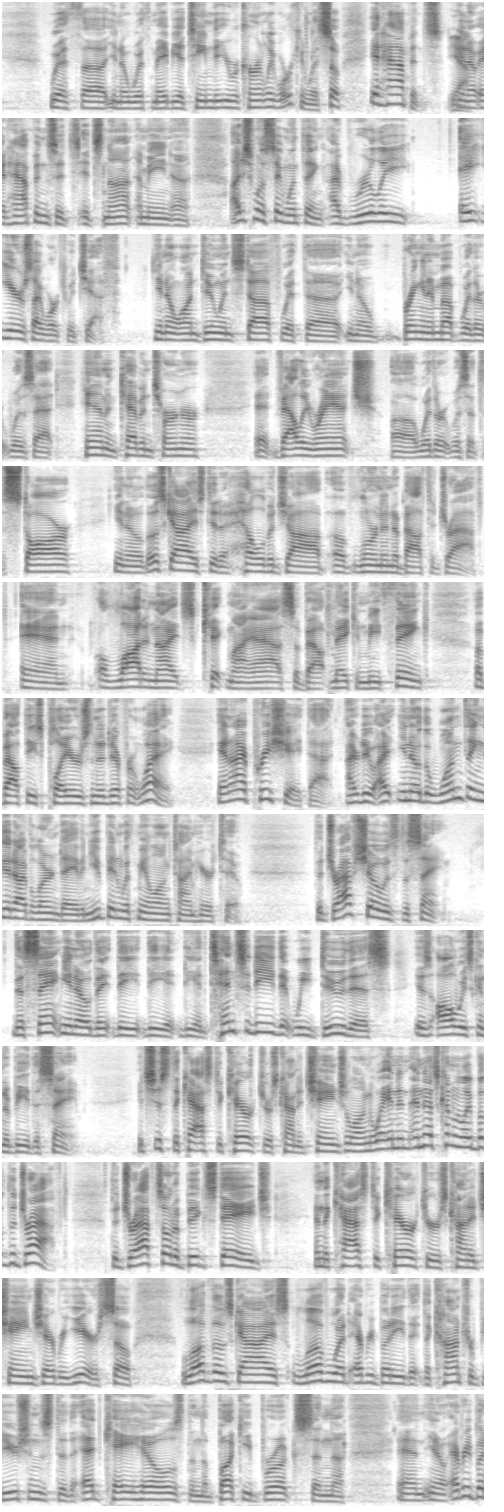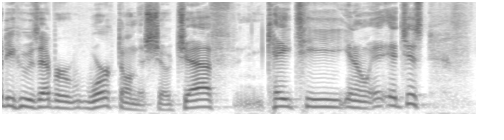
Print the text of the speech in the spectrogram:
with uh, you know with maybe a team that you were currently working with. So it happens. Yeah. You know, it happens. It's it's not. I mean, uh, I just want to say one thing. I've really eight years I worked with Jeff. You know, on doing stuff with uh, you know bringing him up, whether it was at him and Kevin Turner at Valley Ranch, uh, whether it was at the Star. You know, those guys did a hell of a job of learning about the draft. And a lot of nights kicked my ass about making me think about these players in a different way. And I appreciate that. I do. I you know, the one thing that I've learned, Dave, and you've been with me a long time here too. The draft show is the same. The same, you know, the the the the intensity that we do this is always going to be the same. It's just the cast of characters kind of change along the way, and and that's kind of like the draft. The draft's on a big stage, and the cast of characters kind of change every year. So, love those guys. Love what everybody the, the contributions to the Ed Cahills and the Bucky Brooks and the and you know everybody who's ever worked on this show, Jeff, KT. You know, it, it just.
